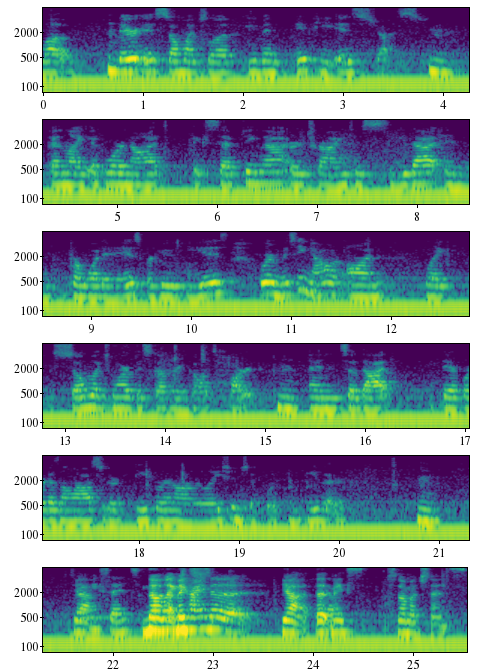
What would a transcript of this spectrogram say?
love. There is so much love, even if He is just. Mm. And like if we're not accepting that or trying to see that and for what it is, for who He is, we're missing out on like so much more of discovering God's heart Mm. and so that therefore doesn't allow us to go deeper in our relationship with him either. Mm. Does Yeah. that make sense? No, I'm, that like, makes- trying to Yeah, that Yeah. makes so much sense.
